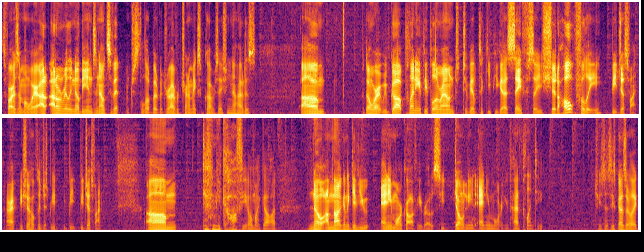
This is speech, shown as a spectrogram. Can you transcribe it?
As far as I'm aware, I, I don't really know the ins and outs of it. I'm just a little bit of a driver trying to make some conversation. You know how it is. Um, but don't worry, we've got plenty of people around to be able to keep you guys safe. So you should hopefully be just fine. All right, you should hopefully just be be, be just fine. Um, give me coffee. Oh my god. No, I'm not gonna give you any more coffee, Rose. You don't need any more. You've had plenty. Jesus, these guys are like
